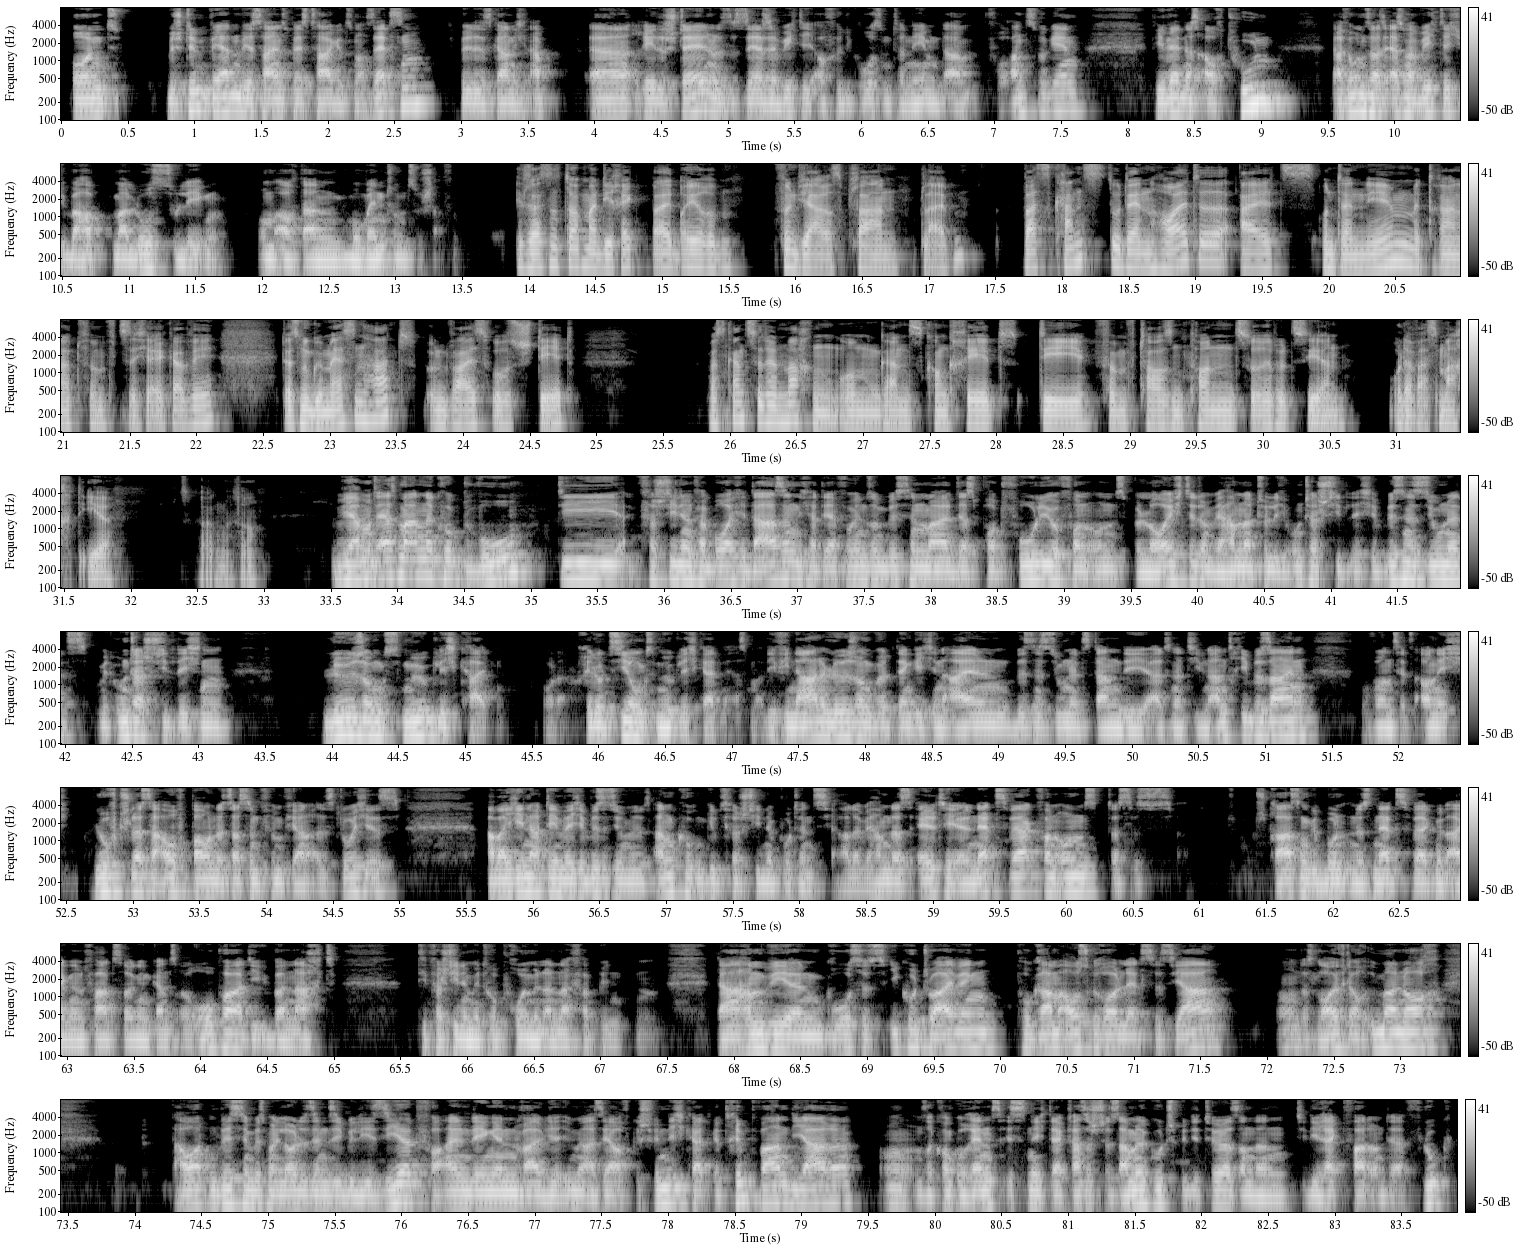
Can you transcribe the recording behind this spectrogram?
Und bestimmt werden wir Science-Based Targets noch setzen. Ich will das gar nicht in Abrede stellen und es ist sehr, sehr wichtig, auch für die großen Unternehmen da voranzugehen. Wir werden das auch tun. Dafür uns war es erstmal wichtig, überhaupt mal loszulegen, um auch dann Momentum zu schaffen. Jetzt lass uns doch mal direkt bei eurem Fünfjahresplan bleiben. Was kannst du denn heute als Unternehmen mit 350 Lkw, das nur gemessen hat und weiß, wo es steht, was kannst du denn machen, um ganz konkret die 5000 Tonnen zu reduzieren? Oder was macht ihr? Sagen wir so. Wir haben uns erstmal angeguckt, wo die verschiedenen Verbräuche da sind. Ich hatte ja vorhin so ein bisschen mal das Portfolio von uns beleuchtet und wir haben natürlich unterschiedliche Business Units mit unterschiedlichen Lösungsmöglichkeiten oder Reduzierungsmöglichkeiten erstmal. Die finale Lösung wird, denke ich, in allen Business Units dann die alternativen Antriebe sein, wo wir uns jetzt auch nicht Luftschlösser aufbauen, dass das in fünf Jahren alles durch ist. Aber je nachdem, welche Business Units angucken, gibt es verschiedene Potenziale. Wir haben das LTL-Netzwerk von uns, das ist straßengebundenes Netzwerk mit eigenen Fahrzeugen in ganz Europa, die über Nacht die verschiedenen Metropolen miteinander verbinden. Da haben wir ein großes Eco-Driving-Programm ausgerollt letztes Jahr. Und das läuft auch immer noch dauert ein bisschen, bis man die Leute sensibilisiert, vor allen Dingen, weil wir immer sehr auf Geschwindigkeit getrimmt waren, die Jahre. Unsere Konkurrenz ist nicht der klassische Sammelgutspediteur, sondern die Direktfahrt und der Flug.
